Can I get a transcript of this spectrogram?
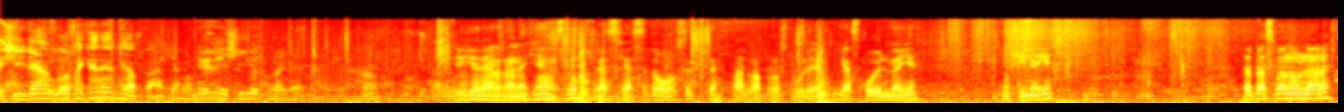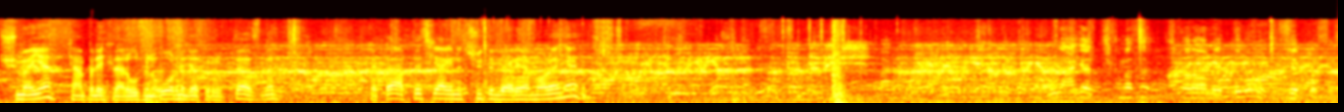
eshikda ham bo'lsa kerak deyapti aka bu. Eshikga o'tmagan. egalaridan ekan asli kraskasi to'g'risi под вопрос bo'lyapti. Gaz qo'yilmagan mashinaga zapas ballonlari tushmagan komplektlari o'zini o'rnida turibdi asli bitta aptechkagini tushirlari ham bor ekan buni agar chiqmasa chiqara olmaydida buni sepkasiz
